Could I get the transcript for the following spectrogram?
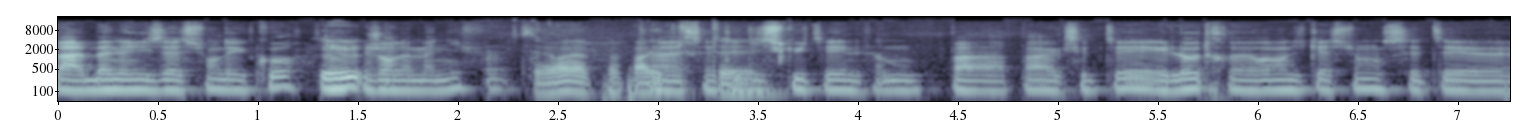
bah, la banalisation des cours, mmh. genre de manif. C'est vrai, on n'a pas parlé de Ça a été discuté, mais bon, pas, pas accepté. Et l'autre revendication, c'était euh,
